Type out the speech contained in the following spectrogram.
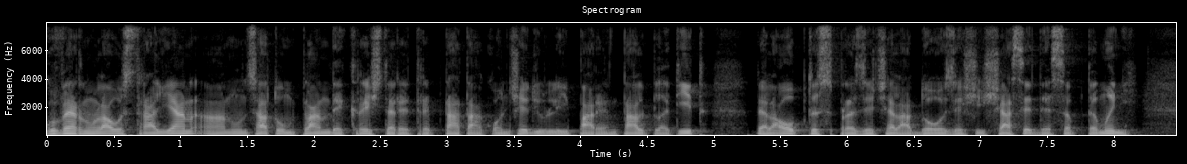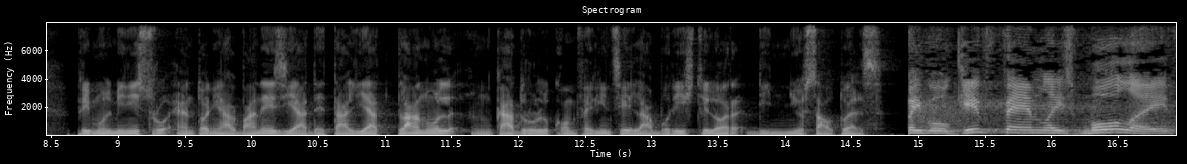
Guvernul australian a anunțat un plan de creștere treptată a concediului parental plătit de la 18 la 26 de săptămâni. Primul ministru Anthony Albanese a detaliat planul în cadrul conferinței laburiștilor din New South Wales. We will give families more leave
